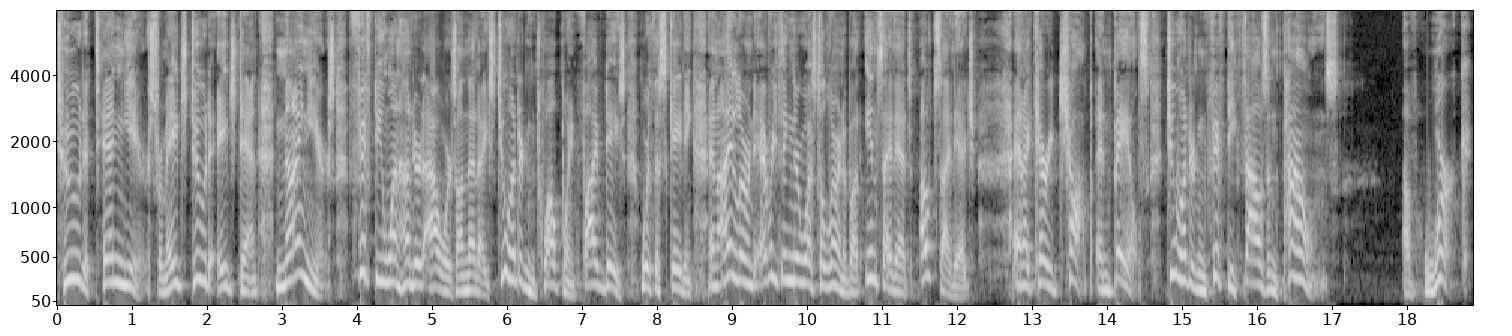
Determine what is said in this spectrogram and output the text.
two to 10 years, from age two to age 10, nine years, 5,100 hours on that ice, 212.5 days worth of skating. And I learned everything there was to learn about inside edge, outside edge. And I carried chop and bales, 250,000 pounds of work,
